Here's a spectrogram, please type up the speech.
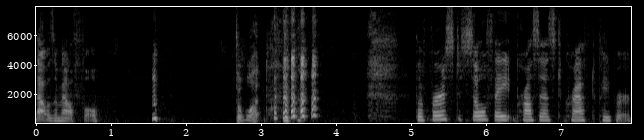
That was a mouthful. The what? the first sulfate processed kraft paper.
